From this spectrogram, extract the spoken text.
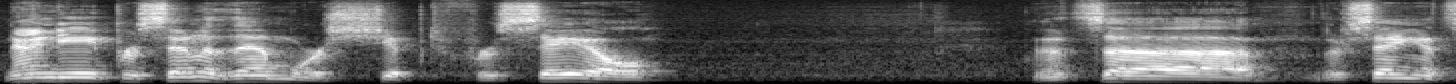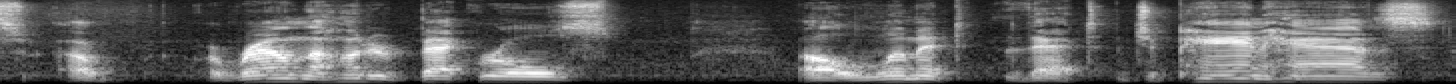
98% of them were shipped for sale. That's uh, they're saying it's around the 100 becquerels uh, limit that Japan has.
